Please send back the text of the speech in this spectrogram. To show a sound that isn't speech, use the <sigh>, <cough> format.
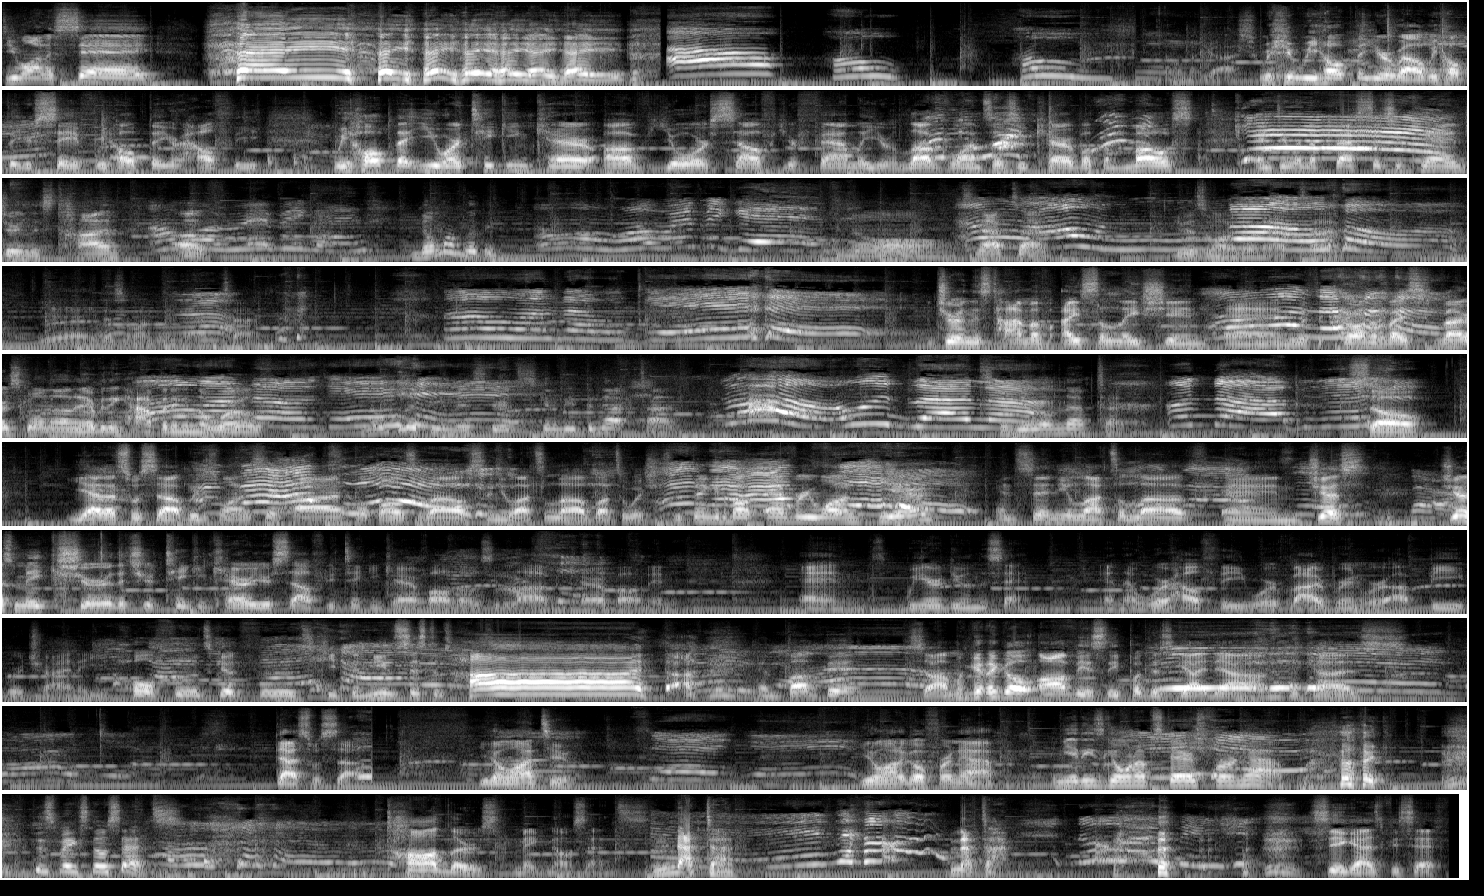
Do you want to say, hey, hey, hey, hey, hey, hey, hey? Ow, ho, ho. Oh my gosh. We, we hope that you're well. We hope that you're safe. We hope that you're healthy. We hope that you are taking care of yourself, your family, your loved ones, those you care about the most, and doing the best that you can during this time I of. want rib again. No more Blippi. I want rib again. No, it's nap time. He doesn't want to go nap doesn't want to go nap time. <laughs> I want them again. During this time of isolation and with the coronavirus virus going on and everything happening in the world, no Blippi, mister. It's going to be nap time. It's to be a little nap time. So, yeah, that's what's up. We just wanted to say hi. Hope all's well. Send you lots of love, lots of wishes. We're thinking about everyone here and send you lots of love and just just make sure that you're taking care of yourself. You're taking care of all those you love and care about, and and we are doing the same. And that we're healthy, we're vibrant, we're upbeat, we're trying to eat whole foods, good foods, keep the immune systems high <laughs> and bump it. So I'm gonna go obviously put this guy down because that's what's up. You don't want to. You don't want to go for a nap. And yet he's going upstairs for a nap. <laughs> like, this makes no sense. <laughs> Toddlers make no sense. Nap time. <laughs> Nap time. <laughs> See you guys. Be safe.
